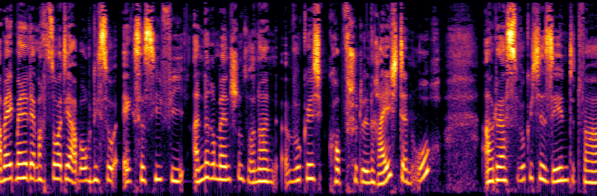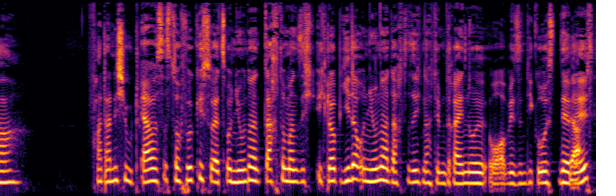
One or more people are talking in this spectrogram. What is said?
Aber ich meine, der macht sowas ja aber auch nicht so exzessiv wie andere Menschen, sondern wirklich Kopfschütteln reicht denn auch. Aber du hast wirklich gesehen, das war, war da nicht gut. Ja, aber es ist doch wirklich so, als Unioner dachte man sich, ich glaube, jeder Unioner dachte sich nach dem 3-0, oh, wir sind die Größten der Ja. Welt.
